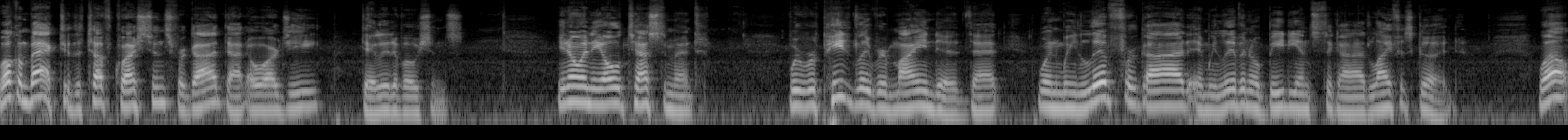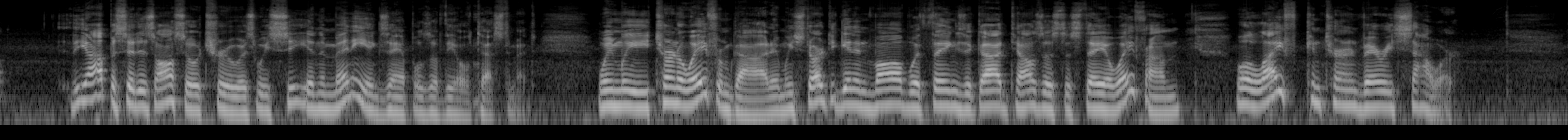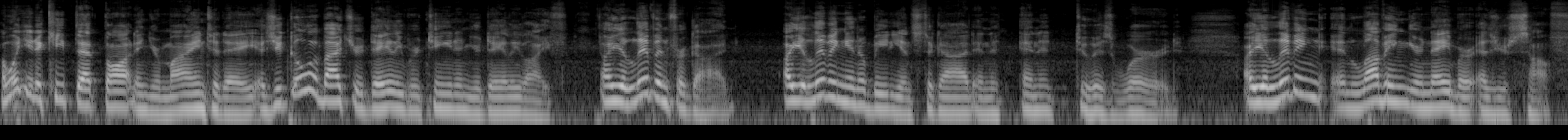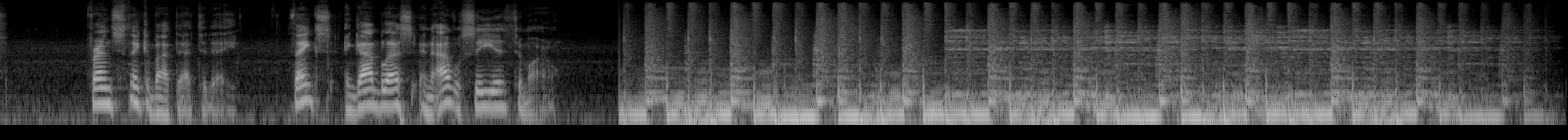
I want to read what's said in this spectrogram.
Welcome back to the Tough Questions for God.org Daily Devotions. You know, in the Old Testament, we're repeatedly reminded that when we live for God and we live in obedience to God, life is good. Well, the opposite is also true, as we see in the many examples of the Old Testament. When we turn away from God and we start to get involved with things that God tells us to stay away from, well, life can turn very sour. I want you to keep that thought in your mind today as you go about your daily routine and your daily life. Are you living for God? Are you living in obedience to God and, and to His Word? Are you living and loving your neighbor as yourself? Friends, think about that today. Thanks and God bless, and I will see you tomorrow.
